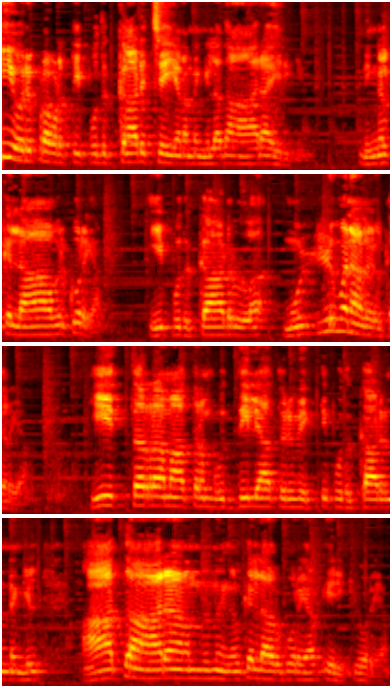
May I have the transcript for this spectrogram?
ഈ ഒരു പ്രവൃത്തി പുതുക്കാട് ചെയ്യണമെങ്കിൽ അത് ആരായിരിക്കും? നിങ്ങൾക്ക് എല്ലാവർക്കും അറിയാം. ഈ പുതുക്കാടുള്ള മുഴുവൻ ആളുകൾക്കറിയാം. ഈ ഇത്ര മാത്രം ബുദ്ധിയില്ലാത്തൊരു വ്യക്തി പുതുക്കാറുണ്ടെങ്കിൽ അത് ആരാണെന്ന് നിങ്ങൾക്ക് എല്ലാവർക്കും അറിയാം എനിക്കും അറിയാം.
